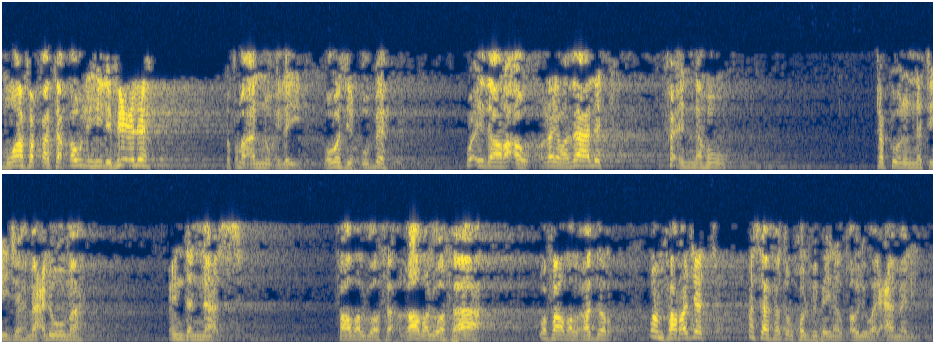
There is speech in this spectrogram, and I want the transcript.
موافقة قوله لفعله اطمأنوا إليه ووثقوا به. وإذا رأوا غير ذلك فإنه تكون النتيجة معلومة عند الناس. فاض الوفاء غاض الوفاء وفاض الغدر وانفرجت مسافة الخلف بين القول والعمل.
